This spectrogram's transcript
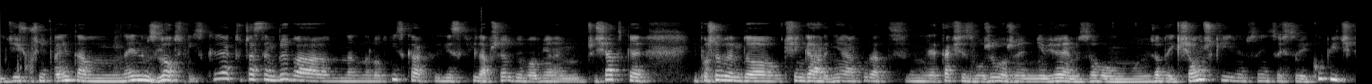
gdzieś już nie pamiętam, na jednym z lotnisk, jak to czasem bywa na, na lotniskach, jest chwila przerwy, bo miałem przysiadkę, i poszedłem do księgarni. Akurat tak się złożyło, że nie wziąłem ze sobą żadnej książki, więc coś sobie kupić.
